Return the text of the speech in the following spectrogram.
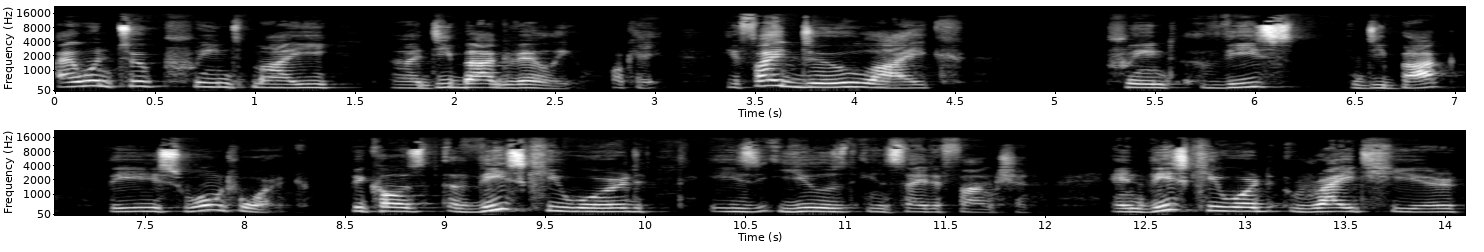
I want to print my uh, debug value. Okay, if I do like print this debug, this won't work because this keyword is used inside a function. And this keyword right here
